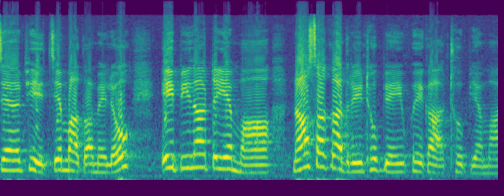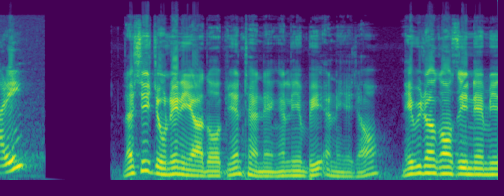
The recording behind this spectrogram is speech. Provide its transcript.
ကြံအဖြစ်ကျင်းပသွားမယ်လို့အေပီလာတရက်မှာနောက်ဆက်ကသတင်းထုတ်ပြန်ရေးဖွဲ့ကထုတ်ပြန်ပါတယ်။ လက်ရှိကြုံနေရသောပြင်းထန်တဲ့ငလျင်ဘေးအနေအကြောင်းနေပြည်တော်ကောင်စီနယ်မြေ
